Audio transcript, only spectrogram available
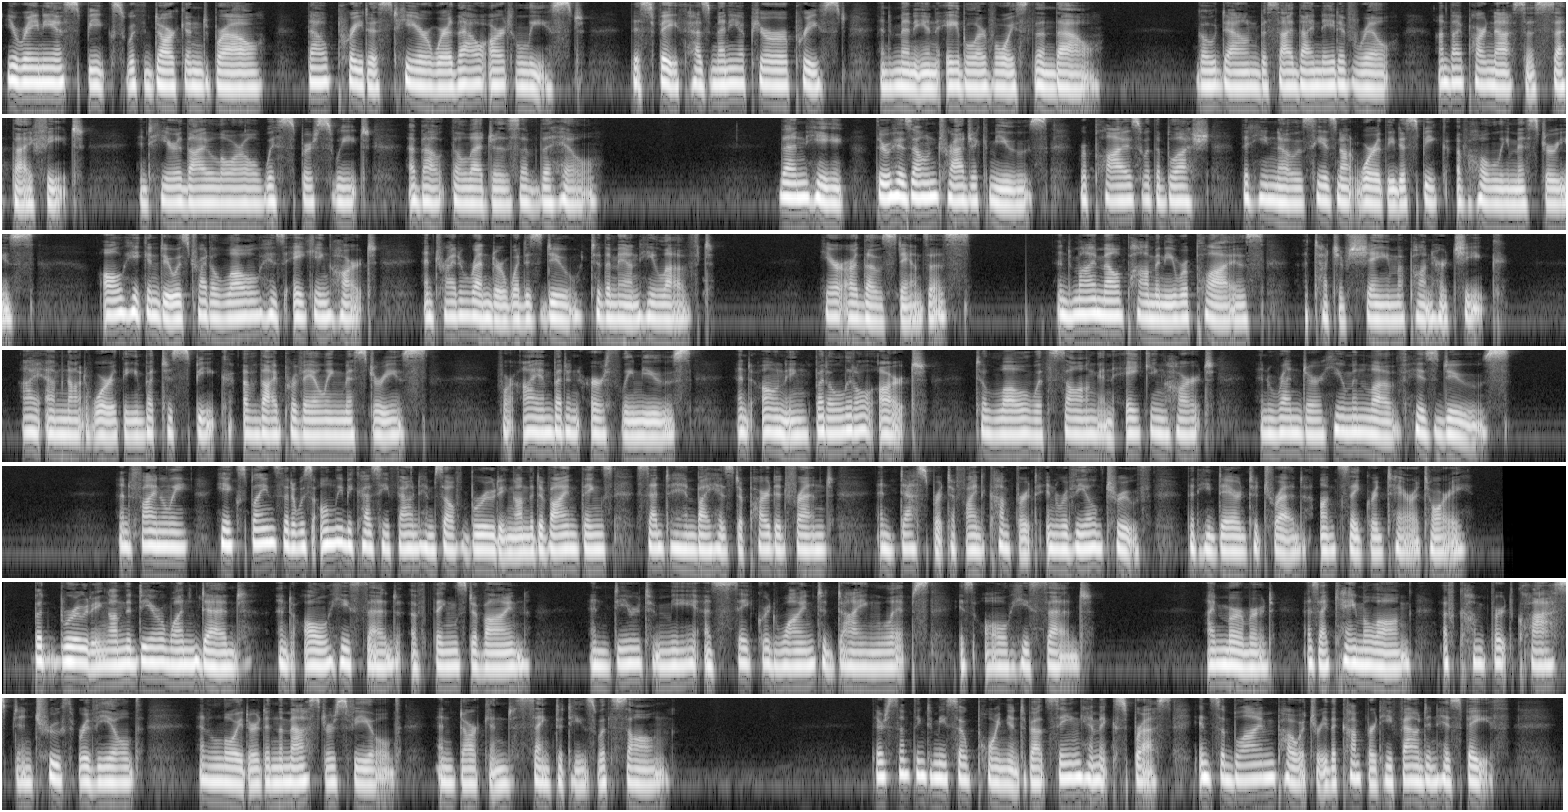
Urania speaks with darkened brow. Thou pratest here where thou art least. This faith has many a purer priest and many an abler voice than thou. Go down beside thy native rill, on thy Parnassus set thy feet, and hear thy laurel whisper sweet about the ledges of the hill. Then he, through his own tragic muse, replies with a blush that he knows he is not worthy to speak of holy mysteries. All he can do is try to lull his aching heart and try to render what is due to the man he loved. Here are those stanzas. And my Melpomene replies, a touch of shame upon her cheek. I am not worthy but to speak of thy prevailing mysteries, for I am but an earthly muse, and owning but a little art, to lull with song an aching heart, and render human love his dues. And finally, he explains that it was only because he found himself brooding on the divine things said to him by his departed friend, and desperate to find comfort in revealed truth, that he dared to tread on sacred territory. But brooding on the dear one dead, and all he said of things divine, and dear to me as sacred wine to dying lips, is all he said. I murmured as I came along, of comfort clasped and truth revealed, and loitered in the Master's field, and darkened sanctities with song. There's something to me so poignant about seeing him express in sublime poetry the comfort he found in his faith,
